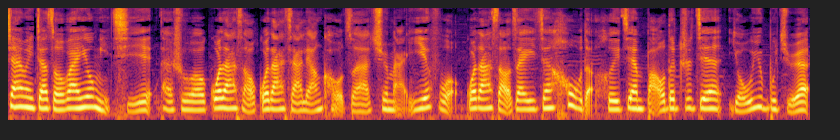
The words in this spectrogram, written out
下一位叫做 YU 米奇，他说郭大嫂、郭大侠两口子啊去买衣服，郭大嫂在一件厚的和一件薄的之间犹豫不决，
